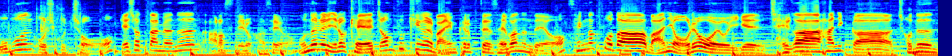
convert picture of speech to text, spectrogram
5분 59초. 깨셨다면은 알아서 내려가세요. 오늘은 이렇게 점프킹을 마인크래프트에서 해봤는데요. 생각보다 많이 어려워요. 이게 제가 하니까 저는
